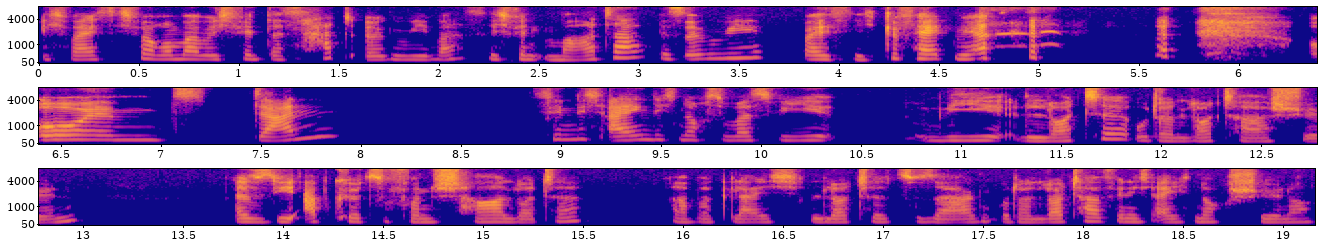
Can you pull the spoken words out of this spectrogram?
Ich weiß nicht warum, aber ich finde, das hat irgendwie was. Ich finde, Martha ist irgendwie, weiß nicht, gefällt mir. Und dann finde ich eigentlich noch sowas wie, wie Lotte oder Lotta schön. Also die Abkürzung von Charlotte, aber gleich Lotte zu sagen. Oder Lotta finde ich eigentlich noch schöner.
